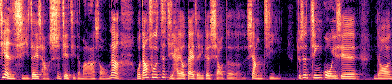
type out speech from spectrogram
见习这一场世界级的马拉松，那我当初自己还有带着一个小的相机，就是经过一些你知道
